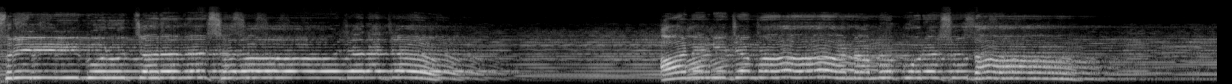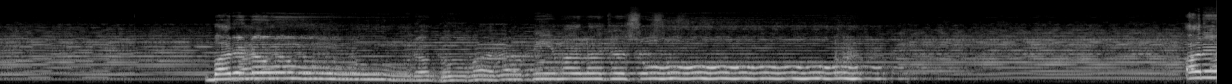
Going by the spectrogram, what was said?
શ્રી ગુરુ ચરણ સરોજ રજ. આન નિજ માન મુકુર સુધા બરનઉ રઘુવર વિમલ જસુ. અરે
